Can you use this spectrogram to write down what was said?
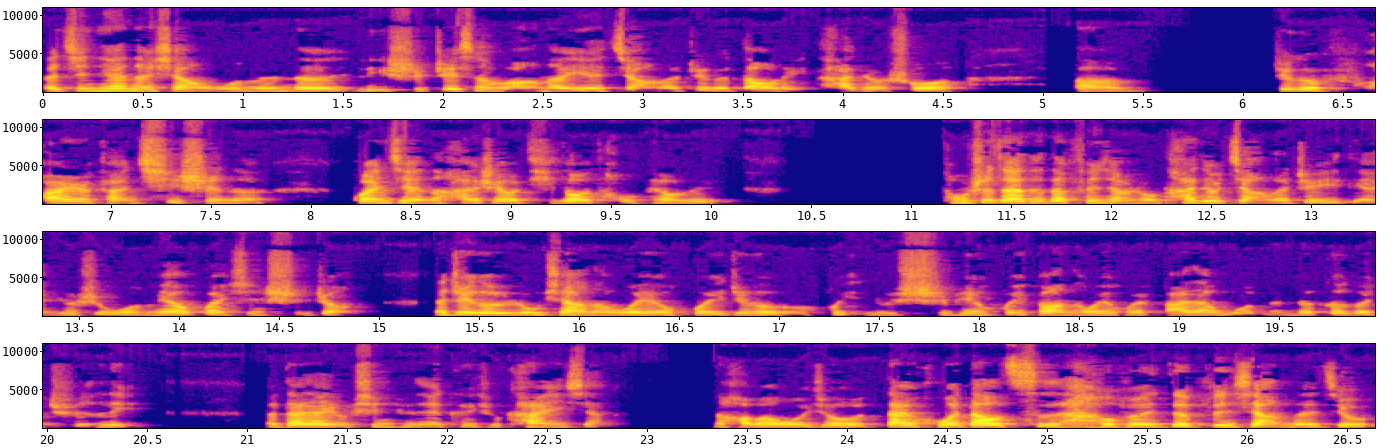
那今天呢，像我们的理事 Jason 王呢，也讲了这个道理。他就说，呃，这个华人反歧视呢。关键呢，还是要提高投票率。同时，在他的分享中，他就讲了这一点，就是我们要关心时政。那这个录像呢，我也会这个回视频回放呢，我也会发在我们的各个群里。那大家有兴趣呢，也可以去看一下。那好吧，我就带货到此，我们的分享呢就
